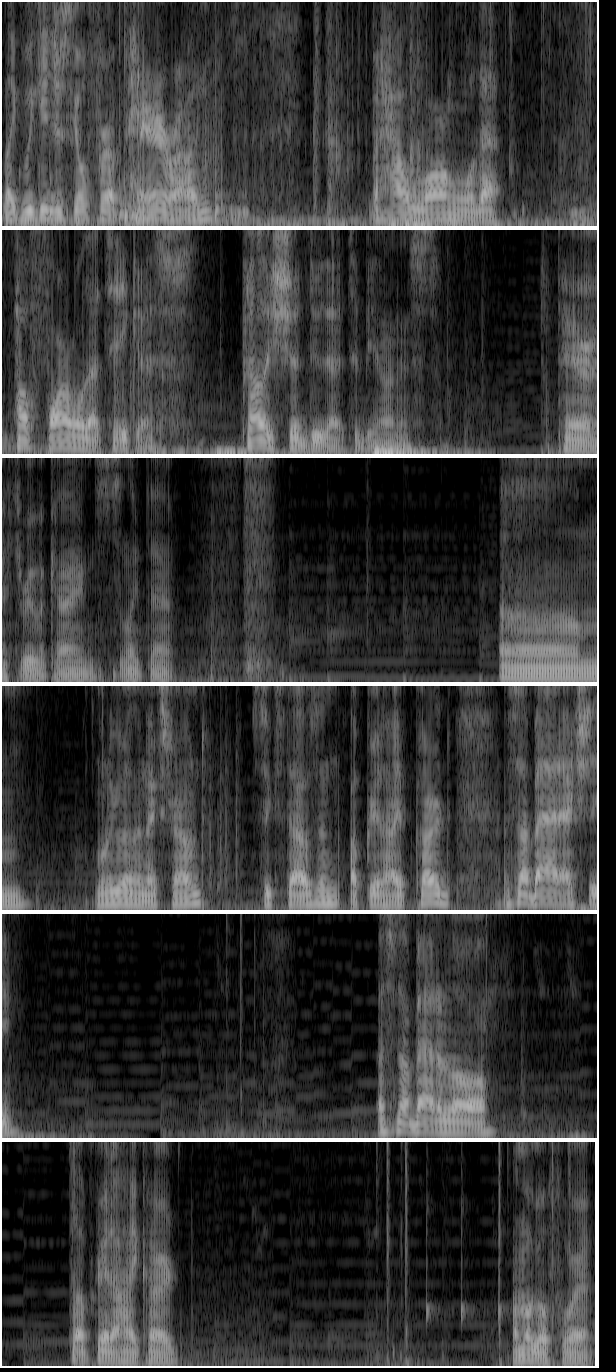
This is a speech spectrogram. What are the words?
Like, we could just go for a pair run. But how long will that... How far will that take us? Probably should do that, to be honest. A pair, three of a kind, something like that. Um, I'm gonna go to the next round. 6,000, upgrade high card. That's not bad, actually. That's not bad at all. To upgrade a high card. I'm gonna go for it.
